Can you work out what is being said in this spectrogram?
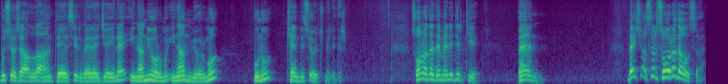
bu söze Allah'ın tesir vereceğine inanıyor mu, inanmıyor mu? Bunu kendisi ölçmelidir. Sonra da demelidir ki, ben beş asır sonra da olsa,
